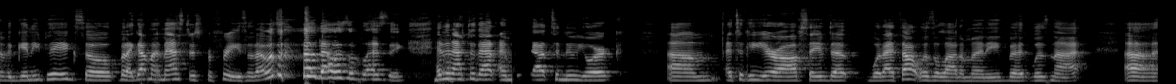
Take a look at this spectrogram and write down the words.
of a guinea pig. So, but I got my master's for free, so that was that was a blessing. And then after that, I moved out to New York. Um, I took a year off, saved up what I thought was a lot of money, but was not. Uh,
